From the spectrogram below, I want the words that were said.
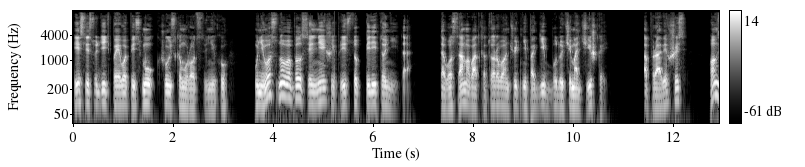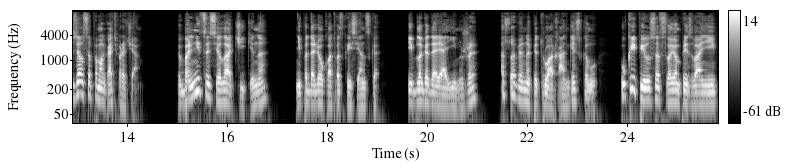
если судить по его письму к шуйскому родственнику, у него снова был сильнейший приступ перитонита, того самого, от которого он чуть не погиб, будучи мальчишкой. Оправившись, он взялся помогать врачам. В больнице села Чикина, неподалеку от Воскресенска, и благодаря им же, особенно Петру Архангельскому, укрепился в своем призвании.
